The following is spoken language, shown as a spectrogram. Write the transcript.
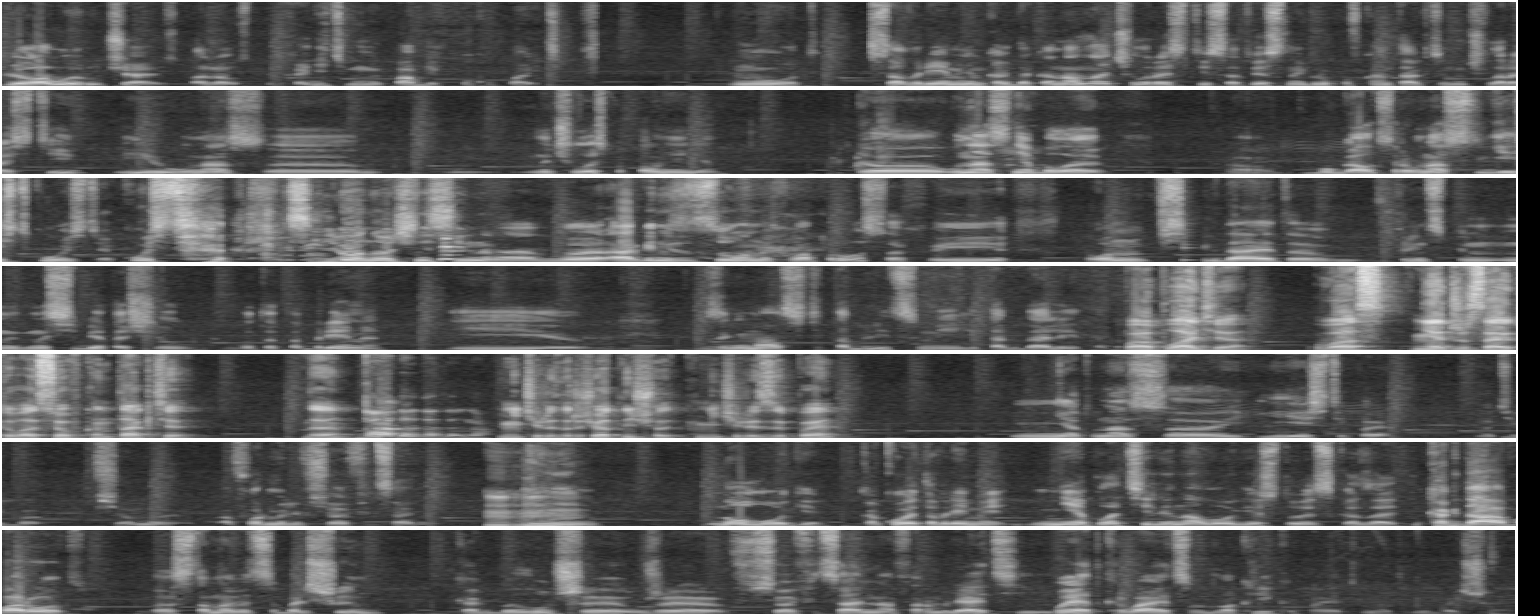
головой ручаюсь, пожалуйста, приходите в мой паблик, покупайте. Вот со временем, когда канал начал расти, соответственно, и группа ВКонтакте начала расти, и у нас э, началось пополнение. Э, у нас не было бухгалтера, у нас есть Костя. Костя силен очень сильно в организационных вопросах, и он всегда это, в принципе, на, на себе тащил вот это бремя, и занимался таблицами и так далее. И так далее. По оплате у вас нет же сайта, у вас все ВКонтакте? Да? Да, да, да, да. да. Не через расчетный счет, не через ИП? Нет, у нас э, есть ИП. Ну, типа, все, мы оформили все официально. Угу. Но логи. Какое-то время не платили налоги, стоит сказать. Когда оборот э, становится большим, как бы лучше уже все официально оформлять. И ИП открывается в два клика, поэтому это небольшая.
